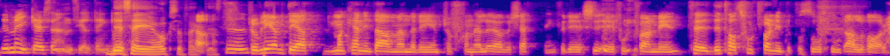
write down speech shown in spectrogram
Det makar sense helt enkelt. Det säger jag också faktiskt. Mm. Problemet är att man kan inte använda det i en professionell översättning för det, är fortfarande inte, det tas fortfarande inte på så stort allvar.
